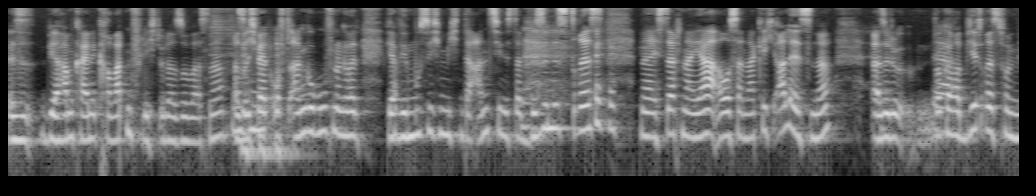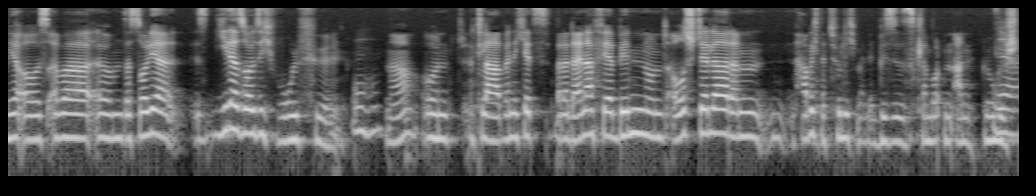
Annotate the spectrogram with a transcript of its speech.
also wir haben keine Krawattenpflicht oder sowas. Ne? Also ich werde oft angerufen und gesagt, ja, wie muss ich mich denn da anziehen? Ist da Business-Dress? na, ich sag, na ja, außer nackig alles. Ne? Also du, lockerer ja. Bierdress von mir aus. Aber ähm, das soll ja, jeder soll sich wohlfühlen. Mhm. Ne? Und klar, wenn ich jetzt bei der Deiner Fair bin und Aussteller, dann habe ich natürlich meine Business-Klamotten an, logisch.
